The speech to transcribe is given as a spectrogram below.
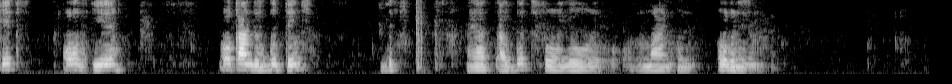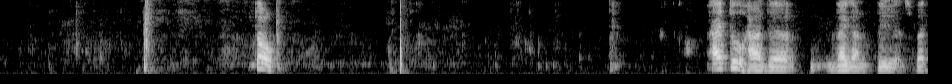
eats all year all kinds of good things that are good for your mind and organism. So I too had uh, vegan periods, but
